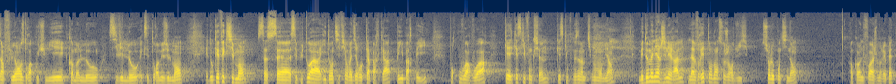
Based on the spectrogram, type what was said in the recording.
influences, droit coutumier, common law, civil law, etc., droit musulman. Et donc, effectivement, c'est plutôt à identifier, on va dire, au cas par cas, pays par pays, pour pouvoir voir qu'est-ce qui fonctionne, qu'est-ce qui fonctionne un petit peu moins bien. Mais de manière générale, la vraie tendance aujourd'hui sur le continent, encore une fois, je me répète,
